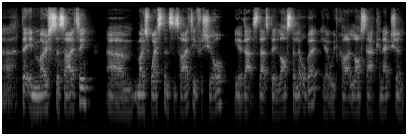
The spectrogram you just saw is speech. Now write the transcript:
uh, that in most society, um, most Western society for sure, yeah, that's that's been lost a little bit. You know, we've kind of lost our connection.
